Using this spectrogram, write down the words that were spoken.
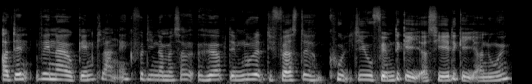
Og den vinder jo genklang, ikke? fordi når man så hører dem, nu er de første kul, de er jo 5. G og 6. G'er nu, ikke?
